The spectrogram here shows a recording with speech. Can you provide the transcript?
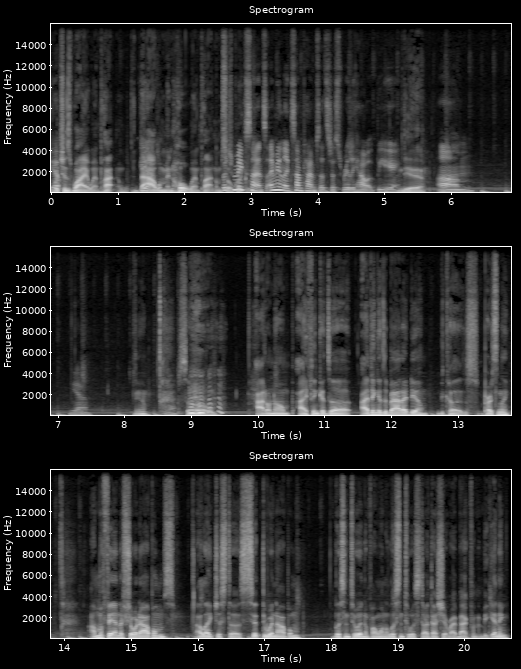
Yep. which is why it went platinum. The Yeah. album in whole went platinum Which so makes sense. I mean, like sometimes that's just really how it be. Yeah, Yeah. yeah. So I don't know. I think it's a I think it's a bad idea because personally, I'm a fan of short albums. I like just to sit through an album, listen to it, and if I want to listen to it, start that shit right back from the beginning.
